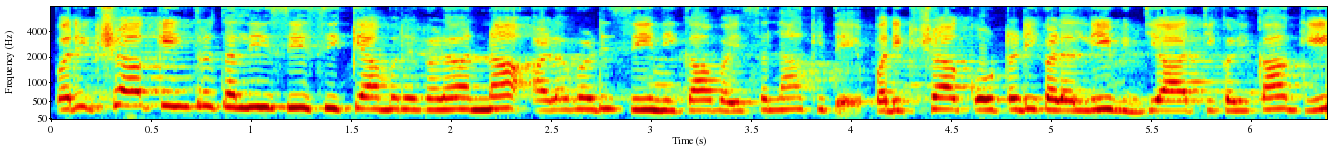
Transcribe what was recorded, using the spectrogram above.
ಪರೀಕ್ಷಾ ಕೇಂದ್ರದಲ್ಲಿ ಸಿಸಿ ಕ್ಯಾಮೆರಾಗಳನ್ನ ಅಳವಡಿಸಿ ನಿಗಾ ವಹಿಸಲಾಗಿದೆ. ಪರೀಕ್ಷಾ ಕೊಠಡಿಗಳಲ್ಲಿ ವಿದ್ಯಾರ್ಥಿಗಳಿಗಾಗಿ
